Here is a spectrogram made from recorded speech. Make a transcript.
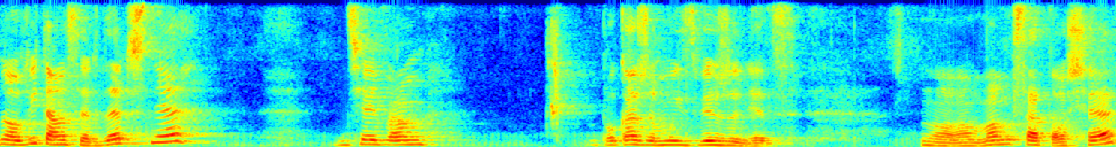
No, witam serdecznie. Dzisiaj Wam pokażę mój zwierzyniec. No, mam Satosie,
